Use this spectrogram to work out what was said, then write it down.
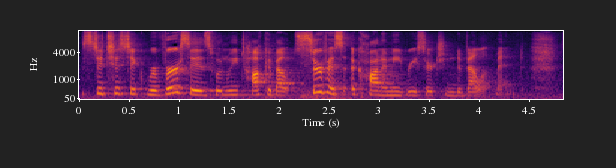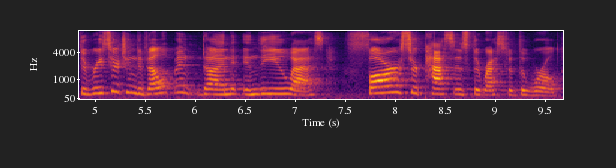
statistic reverses when we talk about service economy research and development. The research and development done in the US far surpasses the rest of the world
